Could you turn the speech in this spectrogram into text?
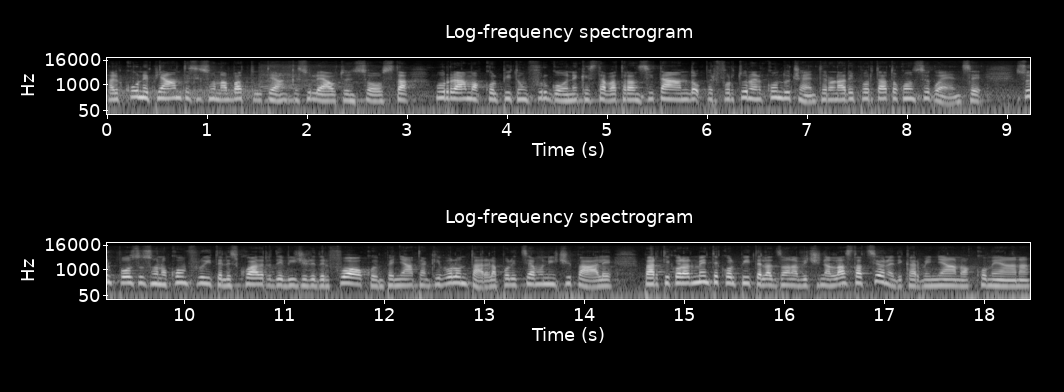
Alcune piante si sono abbattute anche sulle auto in sosta. Un ramo ha colpito un furgone che stava transitando. Per fortuna il conducente non ha riportato conseguenze. Sul posto sono confluite le squadre dei vigili del fuoco, impegnate anche i volontari e la polizia municipale. Particolarmente colpite la zona zona vicina alla stazione di Carmignano a Comeana.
